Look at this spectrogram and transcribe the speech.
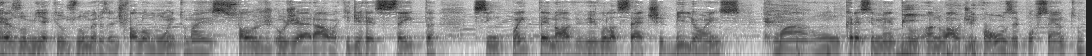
resumir aqui os números, a gente falou muito, mas só o, o geral aqui de receita: 59,7 bilhões, uma- um crescimento Bi. anual de 11%,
